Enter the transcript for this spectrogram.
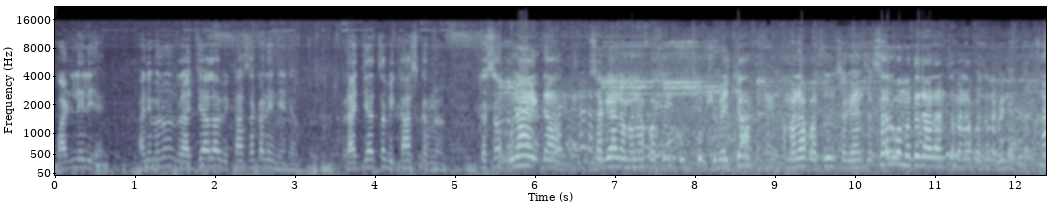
वाढलेली आहे. आणि म्हणून राज्याला विकासाकडे नेणं राज्याचा विकास करणं तसं पुन्हा एकदा सगळ्यांना मनापासून खूप खूप शुभेच्छा. मनापासून सगळ्यांचं सर्व मतदारांचं मनापासून अभिनंदन.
